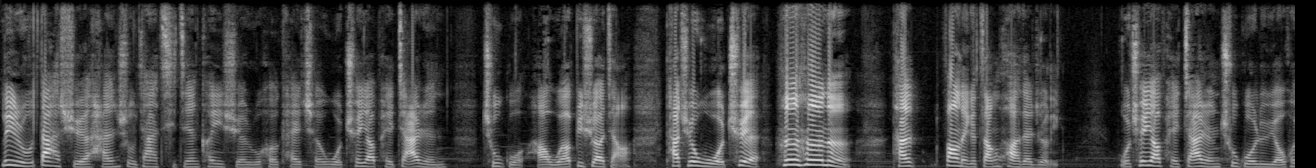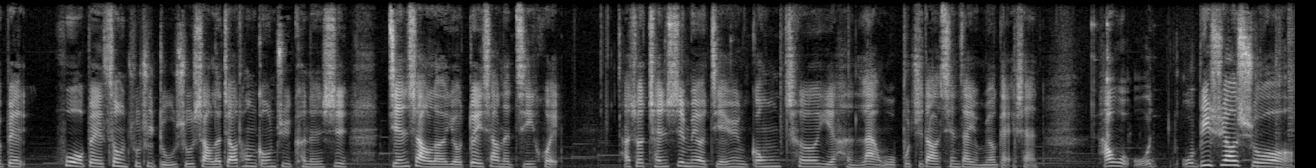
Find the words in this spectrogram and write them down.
例如大学寒暑假期间可以学如何开车，我却要陪家人出国。好，我要必须要讲，他却我却呵呵呢，他放了一个脏话在这里，我却要陪家人出国旅游会被。或被送出去读书，少了交通工具，可能是减少了有对象的机会。他说城市没有捷运，公车也很烂，我不知道现在有没有改善。好，我我我必须要说，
